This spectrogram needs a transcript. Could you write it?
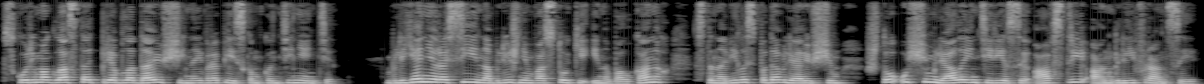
вскоре могла стать преобладающей на европейском континенте. Влияние России на Ближнем Востоке и на Балканах становилось подавляющим, что ущемляло интересы Австрии, Англии и Франции.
